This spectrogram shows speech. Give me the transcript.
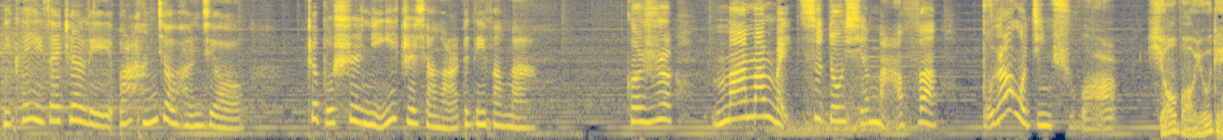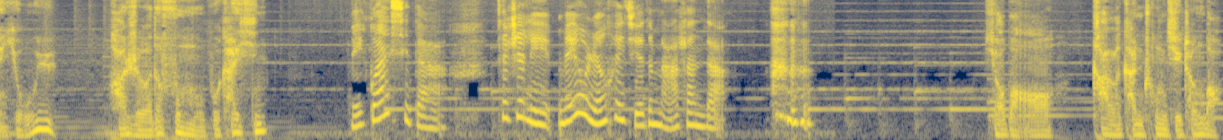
你可以在这里玩很久很久，这不是你一直想玩的地方吗？可是妈妈每次都嫌麻烦，不让我进去玩。小宝有点犹豫，怕惹得父母不开心。没关系的，在这里没有人会觉得麻烦的。小宝看了看充气城堡。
